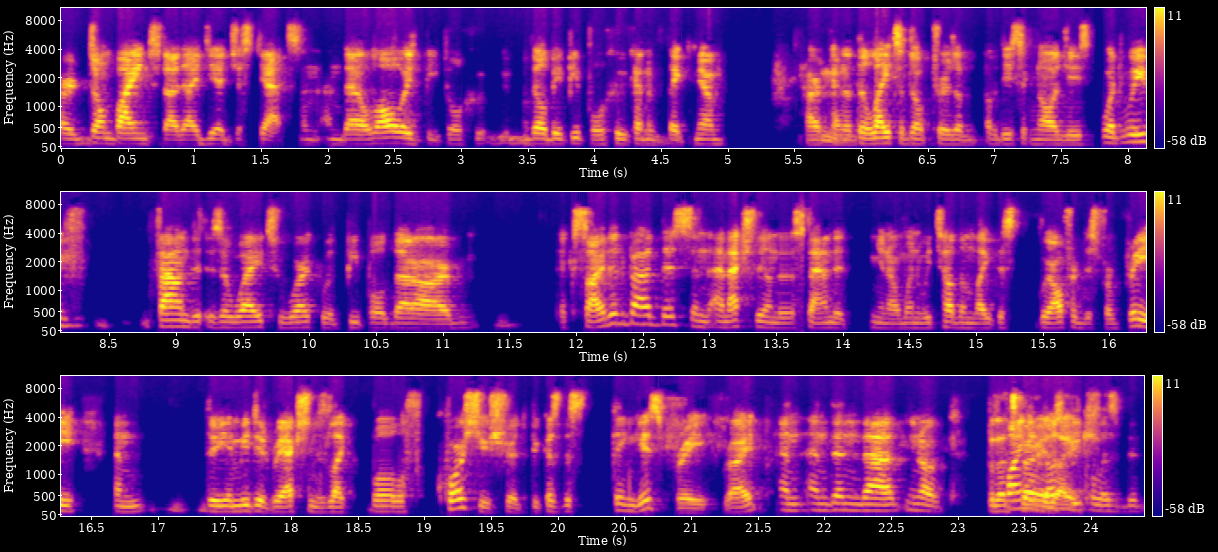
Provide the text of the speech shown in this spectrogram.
are don't buy into that idea just yet and, and there'll always be people who there'll be people who kind of like you know are kind of the late adopters of, of these technologies what we've found is a way to work with people that are excited about this and, and actually understand it you know when we tell them like this we offer this for free and the immediate reaction is like well of course you should because this thing is free right? And and then that you know but that's very like, people has been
